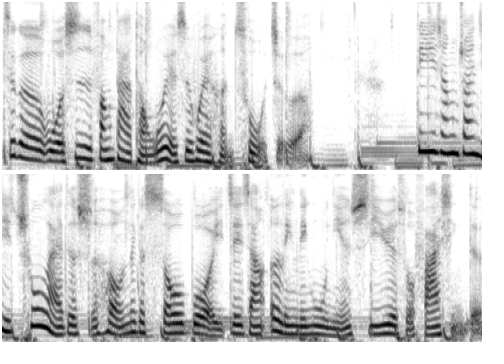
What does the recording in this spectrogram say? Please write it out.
这个我是方大同，我也是会很挫折啊。第一张专辑出来的时候，那个《Soul Boy》这张二零零五年十一月所发行的，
